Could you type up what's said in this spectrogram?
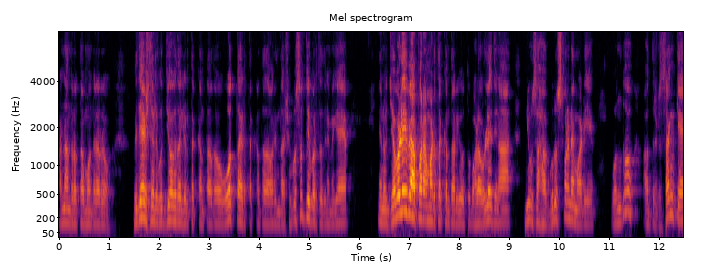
ಅಣ್ಣಂದರು, ತಮ್ಮಂದಿರರು ವಿದೇಶದಲ್ಲಿ ಉದ್ಯೋಗದಲ್ಲಿರ್ತಕ್ಕಂಥದ್ದು, ಓದ್ತಾ ಇರ್ತಕ್ಕಂಥದ್ದು ಅವರಿಂದ ಶುಭ ಸುದ್ದಿ ಬರ್ತದೆ ನಿಮಗೆ. ಏನು ಜವಳಿ ವ್ಯಾಪಾರ ಮಾಡ್ತಕ್ಕಂಥವ್ರಿಗೆ ಇವತ್ತು ಬಹಳ ಒಳ್ಳೆಯ ದಿನ. ನೀವು ಸಹ ಗುರುಸ್ಮರಣೆ ಮಾಡಿ. ಒಂದು ಅದೃಷ್ಟ ಸಂಖ್ಯೆ,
